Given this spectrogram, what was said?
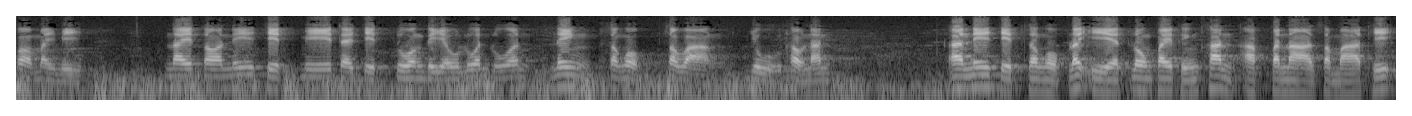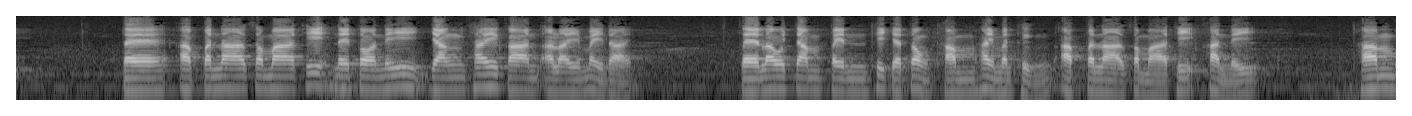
ก็ไม่มี ในตอนนี้จิตมีแต่จิตดวงเดียวล้วนๆนิ่งสงบสว่างอยู่เท่านั้น อันนี้จิตสงบละเอียดลงไปถึงขั้นอัปปนาสมาธิ แต่อัปปนาสมาธิในตอนนี้ยังใช้การอะไรไม่ได้ แต่เราจำเป็นที่จะต้องทำให้มันถึงอัปปนาสมาธิขั้นนี้ทำ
